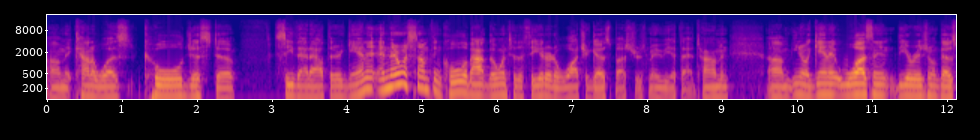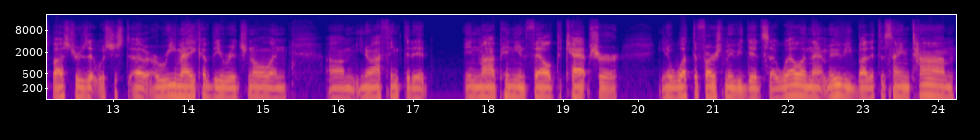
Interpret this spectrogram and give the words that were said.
um, it kind of was cool just to see that out there again. And there was something cool about going to the theater to watch a Ghostbusters movie at that time. And, um, you know, again, it wasn't the original Ghostbusters, it was just a, a remake of the original. And, um, you know, I think that it, in my opinion, failed to capture, you know, what the first movie did so well in that movie. But at the same time,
